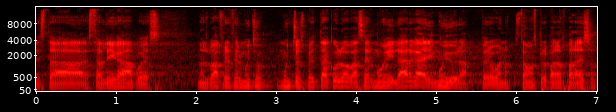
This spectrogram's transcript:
Esta, esta liga pues nos va a ofrecer mucho, mucho espectáculo, va a ser muy larga y muy dura, pero bueno, estamos preparados para eso.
